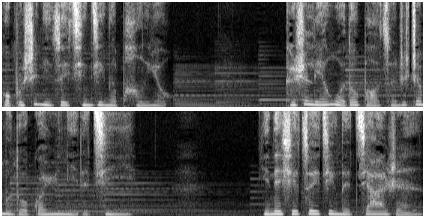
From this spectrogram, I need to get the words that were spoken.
我不是你最亲近的朋友，可是连我都保存着这么多关于你的记忆。你那些最近的家人、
